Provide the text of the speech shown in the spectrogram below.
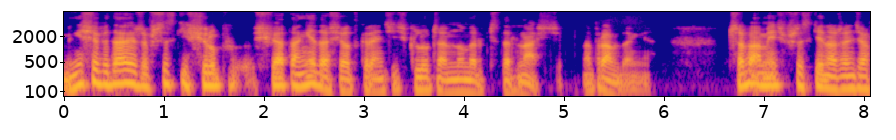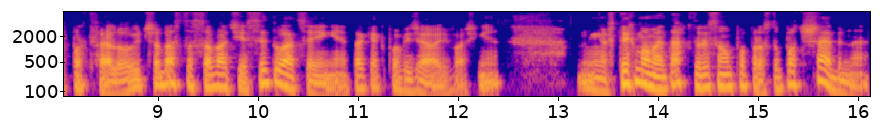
Mnie się wydaje, że wszystkich śrub świata nie da się odkręcić kluczem numer 14. Naprawdę nie. Trzeba mieć wszystkie narzędzia w portfelu i trzeba stosować je sytuacyjnie, tak jak powiedziałeś właśnie, w tych momentach, które są po prostu potrzebne.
